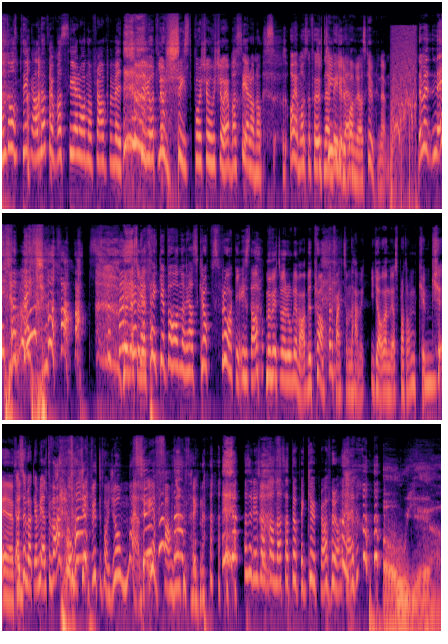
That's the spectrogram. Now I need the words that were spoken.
på någonting annat. Jag bara ser honom framför mig. När vi åt lunch sist på Tjo Tjo. Jag bara ser honom. Åh, jag måste få ut den här Tänker bilden. du på Andreas kuk nu? Nej, men nej, nej. Men, alltså, jag vet, tänker på honom i hans kroppsspråk liksom. men vet du vad det roliga var? Vi pratade faktiskt om det här med, jag och Andreas pratade om kuk. Eh, för, Alltså, förlåt, jag blir helt varm. och vet du vad, jag med. Det är fan varmt här inne. Alltså, det är som att någon har satt upp en kuk framför oss här. Oh yeah.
